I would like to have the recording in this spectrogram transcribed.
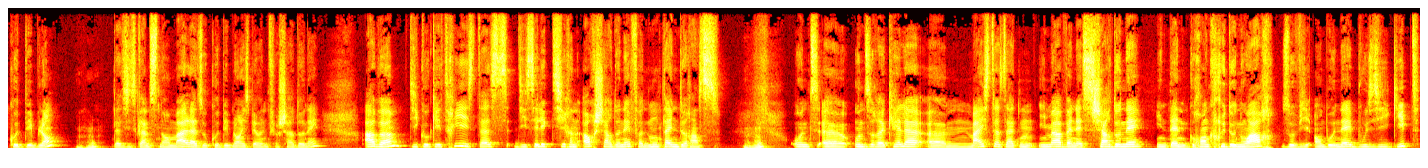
Côte des Blancs. Das ist ganz normal, also Côte des Blancs ist berühmt für Chardonnay. Aber die Koketterie ist das, die selektieren auch Chardonnay von Montagne de Reims. Und äh, unsere Kellermeister ähm, sagen immer, wenn es Chardonnay in den Grand Cru de Noir sowie Ambonnet, Bouzy gibt,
